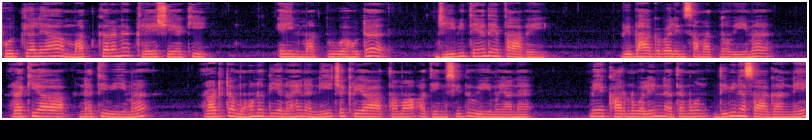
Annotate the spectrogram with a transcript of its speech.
පුද්ගලයා මත් කරන ක්ලේශයකි. එයින් මත් වූවහුට ජීවිතයද එපා වෙයි. විභාග වලින් සමත් නොවීම, රැකියා නැතිවීම, රටට මුහුණ දිය නොහැන නීච ක්‍රියා තමා අතින් සිදුවීම යන මේ කරුණ වලින් ඇතමුන් දිවිනසා ගන්නේ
